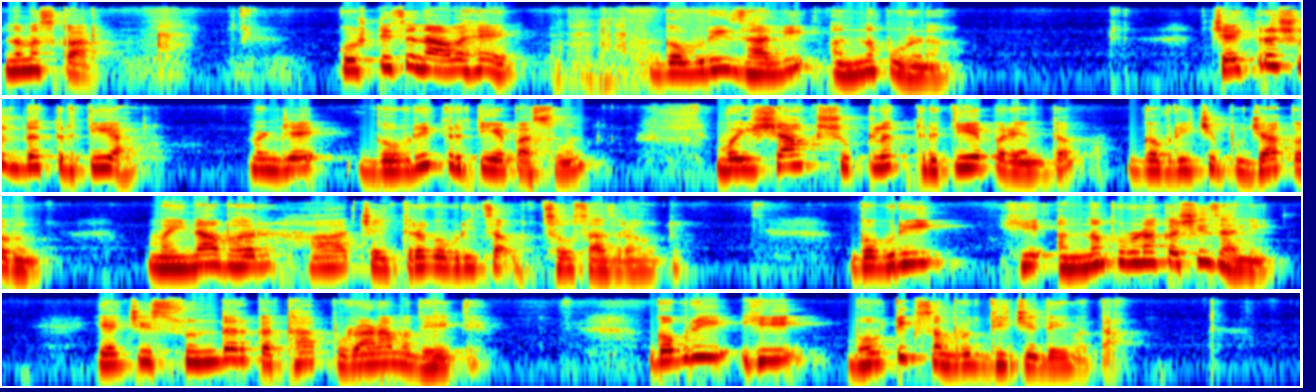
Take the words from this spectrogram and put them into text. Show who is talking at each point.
Speaker 1: नमस्कार. गोष्टीचं नाव आहे गौरी झाली अन्नपूर्णा. चैत्र शुद्ध तृतीया म्हणजे गौरी तृतीयेपासून वैशाख शुक्ल तृतीयेपर्यंत गौरीची पूजा करून महिनाभर हा चैत्र गौरीचा उत्सव साजरा होतो. गौरी ही अन्नपूर्णा कशी झाली याची सुंदर कथा पुराणामध्ये येते. गौरी ही भौतिक समृद्धीची देवता.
